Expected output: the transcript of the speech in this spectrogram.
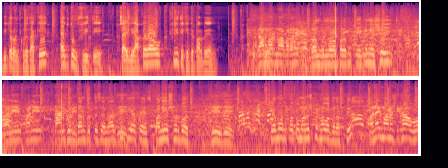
বিতরণ করে থাকে একদম ফ্রিতে। চাইলে আপনারাও ফ্রিতে খেতে পারবেন। রামগড় নোয়াপাড়া থেকে? রামগুন নোয়াপাড়া থেকে এখানে সেই মানে পানি দান করে। দান করতেছেন। আর কি কি আছে? পানীয় শরবত? জি জি। কেমন? কত মানুষকে খাওয়াবেন আজকে? অনেক মানুষকে খাওয়াবো।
